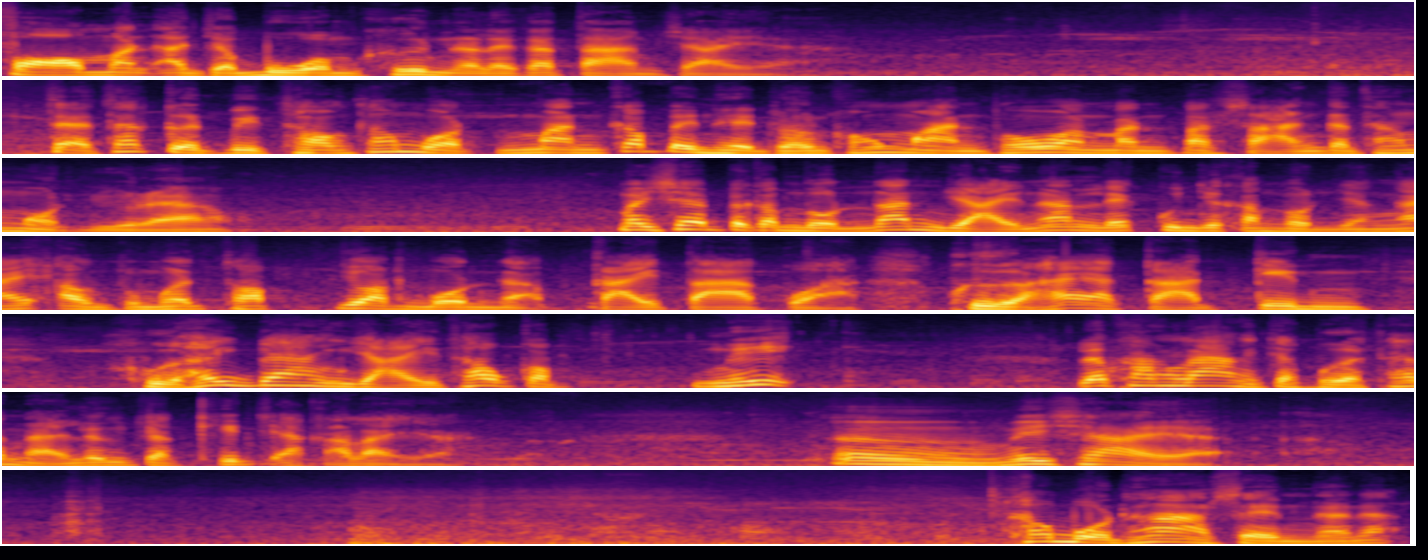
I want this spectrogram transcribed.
ฟอร์มมันอาจจะบวมขึ้นอะไรก็ตามใจอะแต่ถ้าเกิดปิดทองทั้งหมดมันก็เป็นเหตุผลของมัน เพราะว่ามันประสานกันทั้งหมดอยู่แล้ว ไม่ใช่ไปกำหนดนั่นใหญ่นั่นเล็กคุณจะกำหนดยังไงเอาตรงท็อปยอดบนอะไกลตากว่าเผื่อให้อากาศกินเผื่อให้แบ้งใหญ่เท่ากับนี้ แล้วข้างล่างจะเผื่อแท่ไหนแล้วจะคิดจากอะไรอะ เออ ไม่ใช่อะ ข้างบนห้าเซนนะนะ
